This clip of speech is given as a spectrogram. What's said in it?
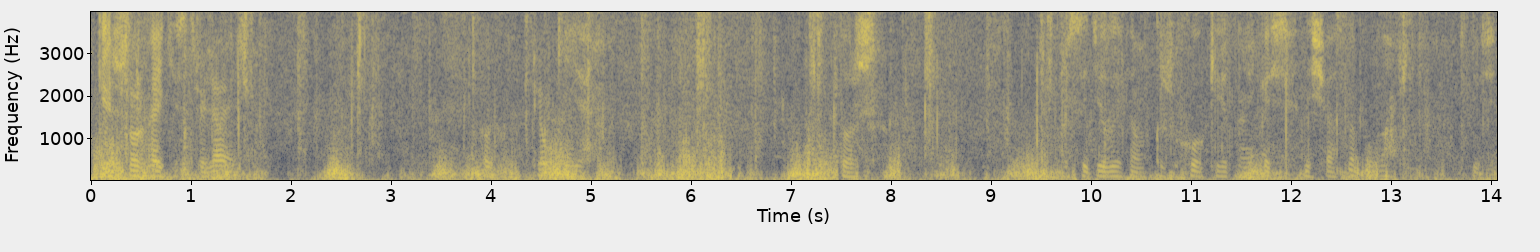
Такі шнургайки стріляють. Ой, Кльовки є. Тож. Сиділи там в кожуховці, одна якась нещасна була. І все.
